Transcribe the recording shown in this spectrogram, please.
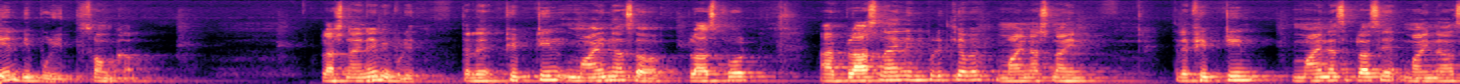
এর বিপরীত সংখ্যা। প্লাস নাইনের বিপরীত। তাহলে fifteen minus of plus four আর প্লাস নাইনের বিপরীত কী হবে? মাইনাস নাইন তাহলে ফিফটিন মাইনাসে প্লাসে মাইনাস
